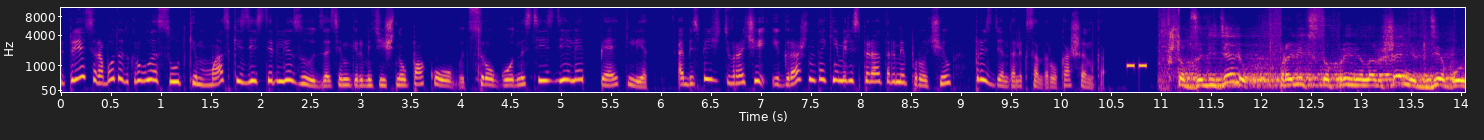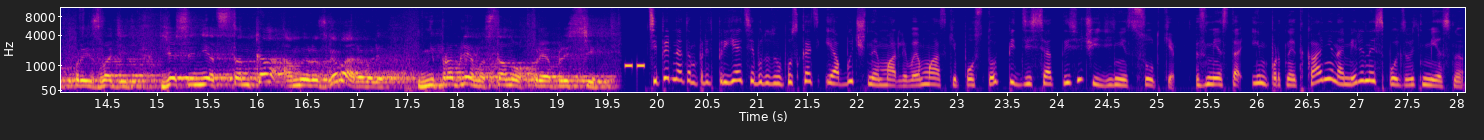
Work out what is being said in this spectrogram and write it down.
Предприятие работает круглые сутки, маски здесь стерилизуют, затем герметично упаковывают. Срок годности изделия – 5 лет. Обеспечить врачей и граждан такими респираторами поручил президент Александр Лукашенко. Чтобы за неделю правительство приняло решение, где будет производить. Если нет станка, а мы разговаривали, не проблема станок приобрести. Теперь на этом предприятии будут выпускать и обычные марлевые маски по 150 тысяч единиц в сутки. Вместо импортной ткани намерены использовать местную.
